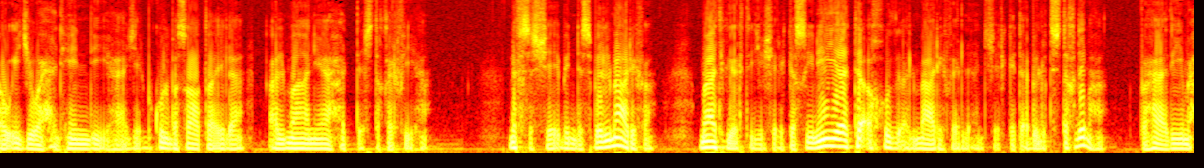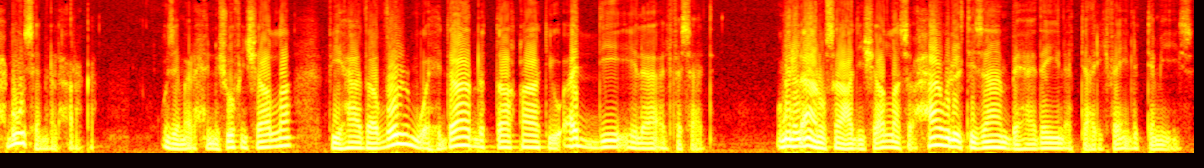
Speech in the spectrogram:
أو يجي واحد هندي يهاجر بكل بساطة إلى ألمانيا حتى يستقر فيها. نفس الشيء بالنسبة للمعرفة. ما تقدر تجي شركة صينية تأخذ المعرفة اللي عند شركة أبل وتستخدمها. فهذه محبوسة من الحركة. وزي ما رح نشوف إن شاء الله في هذا ظلم وإهدار للطاقات يؤدي إلى الفساد. ومن الآن وصاعد إن شاء الله سأحاول الالتزام بهذين التعريفين للتمييز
